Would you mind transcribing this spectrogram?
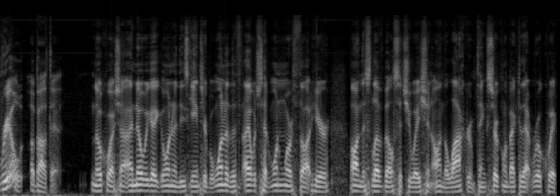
real about that. No question. I know we got going into these games here, but one of the I just had one more thought here on this Le'Veon Bell situation on the locker room thing. Circling back to that real quick,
